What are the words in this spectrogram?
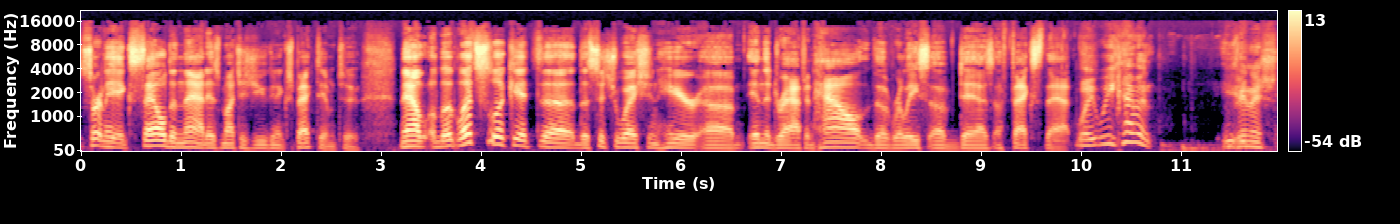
certainly excelled in that as much as you can expect him to. Now l- let's look at uh, the situation here uh, in the draft and how the release of Dez affects that. Wait, we haven't finished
